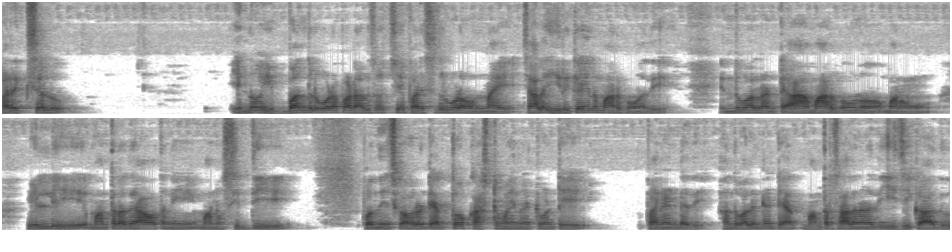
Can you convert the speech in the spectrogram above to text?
పరీక్షలు ఎన్నో ఇబ్బందులు కూడా పడాల్సి వచ్చే పరిస్థితులు కూడా ఉన్నాయి. చాలా ఇరుకైన మార్గం అది. ఎందువల్ల అంటే ఆ మార్గంలో మనం వెళ్ళి మంత్రదేవతని మనం సిద్ధి పొందించుకోవాలంటే ఎంతో కష్టమైనటువంటి పని అండి అది. అందువల్ల ఏంటంటే మంత్ర సాధన అనేది ఈజీ కాదు.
